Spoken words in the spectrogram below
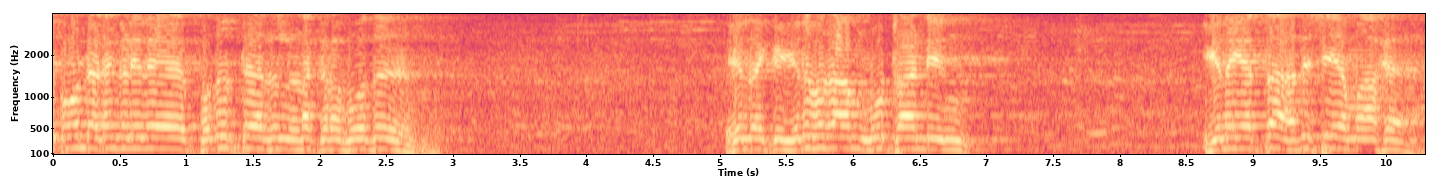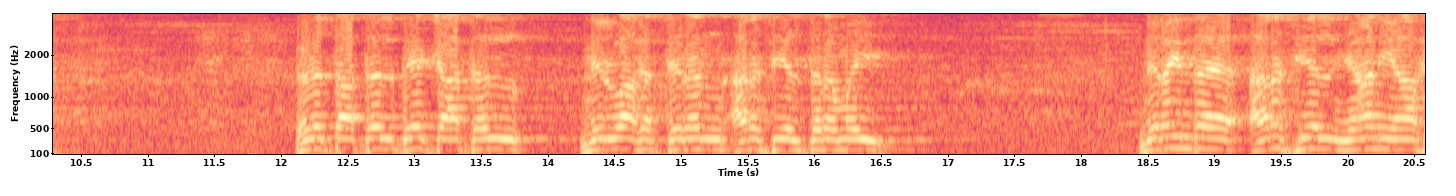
போன்ற இடங்களிலே பொது தேர்தல் நடக்கிற போது இன்றைக்கு இருபதாம் நூற்றாண்டின் இணையற்ற அதிசயமாக எழுத்தாற்றல் பேச்சாற்றல் நிர்வாக திறன் அரசியல் திறமை நிறைந்த அரசியல் ஞானியாக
